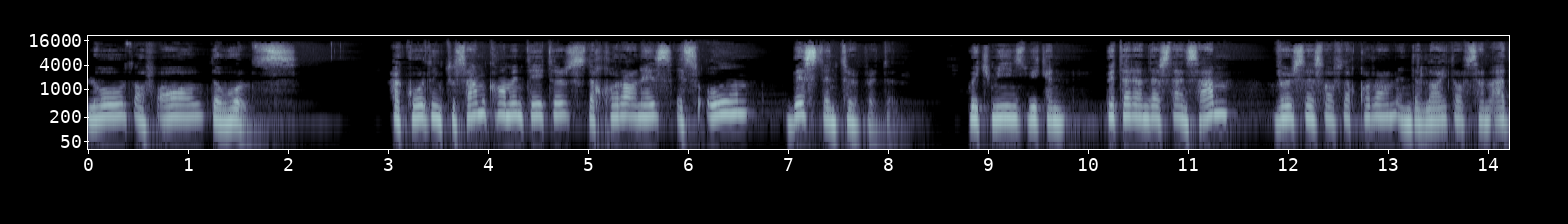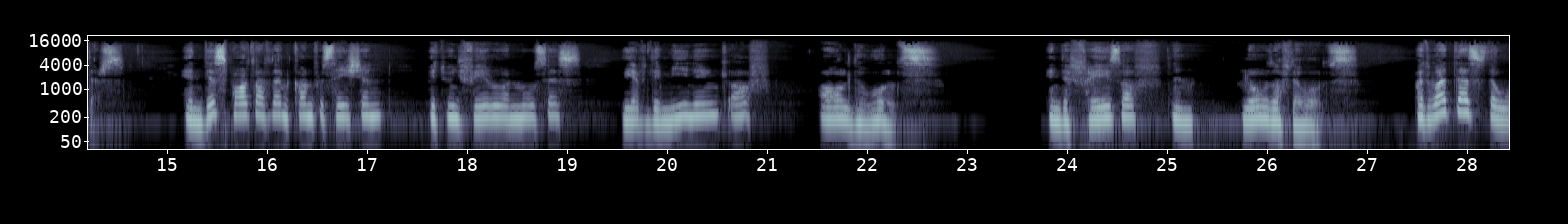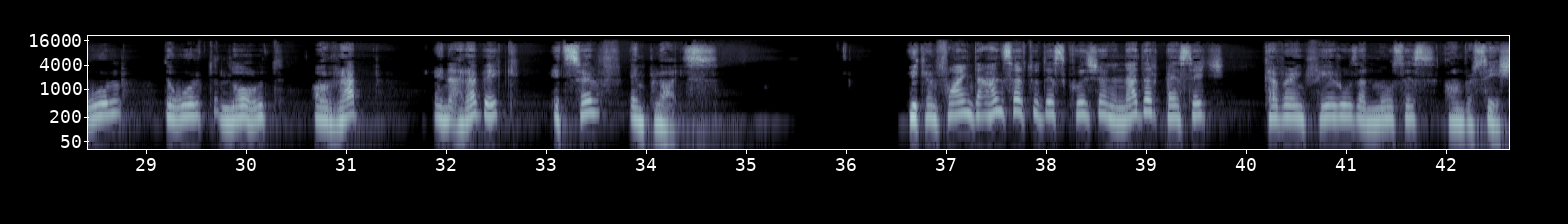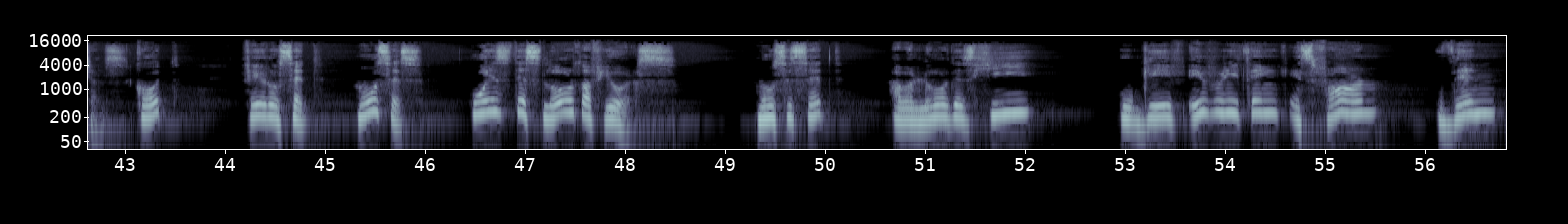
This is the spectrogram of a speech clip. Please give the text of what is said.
Lord of all the worlds. According to some commentators, the Quran is its own best interpreter, which means we can better understand some verses of the Quran in the light of some others. In this part of the conversation between Pharaoh and Moses, we have the meaning of all the worlds in the phrase of the Lord of the worlds. But what does the word, the word Lord or Rab in Arabic itself implies? We can find the answer to this question in another passage covering Pharaoh's and Moses' conversations. Quote, Pharaoh said, Moses, who is this Lord of yours? Moses said, Our Lord is He who gave everything its form, then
